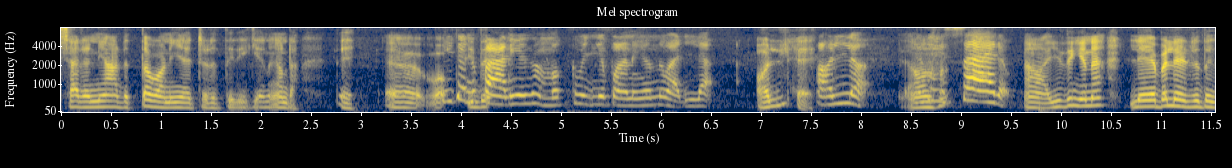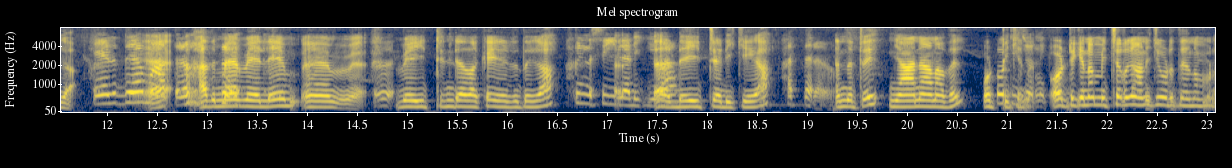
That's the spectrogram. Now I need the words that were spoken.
ശരണ്യ അടുത്ത പണി ഏറ്റെടുത്തിരിക്കുകയാണ് കണ്ട? പണിയൊന്നും നമുക്ക് വലിയ പണിയൊന്നും അല്ല. അല്ലേ? അല്ല. ആ ഇതിങ്ങനെ ലേബൽ എഴുതുക. അതിന്റെ അതിന്മേ വിലയും വെയിറ്റിന്റെതൊക്കെ എഴുതുക. ഡേറ്റ് അടിക്കുക. എന്നിട്ട് ഞാനാണത് ഒട്ടിക്കണം ഒട്ടിക്കണം മിച്ചർ കാണിച്ചു കൊടുത്തേ നമ്മൾ.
